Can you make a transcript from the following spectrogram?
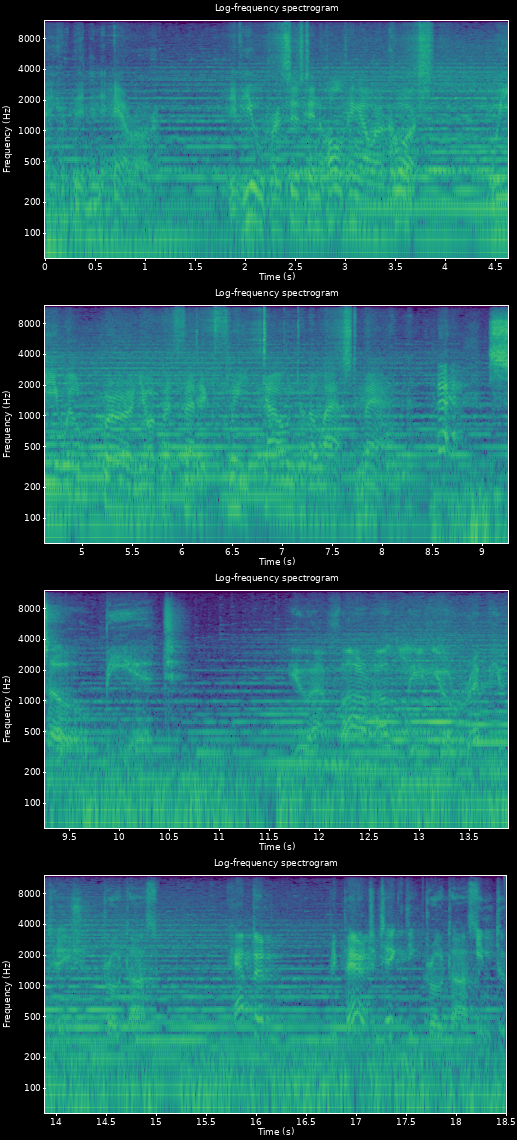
may have been in error. If you persist in halting our course, we will burn your pathetic fleet down to the last man. so be it. You have far outlived your reputation, Protoss. Captain, prepare to take the Protoss into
